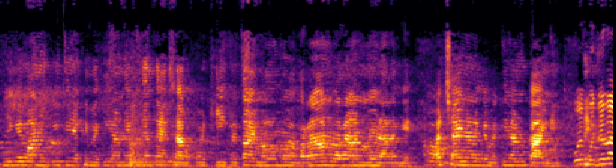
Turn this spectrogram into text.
નીકળવાની પીતી રાખી મેં કિરણ ને બધા ત્યાં સારું કોઈ ઠીક હતા એ મનોમાં વરાन वरान मेरा लगे अच्छा ही ना लगे मैं किरण का ही नहीं वही मुझे ना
